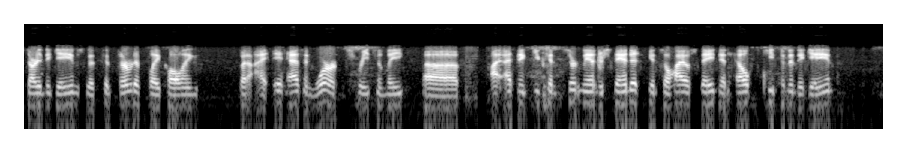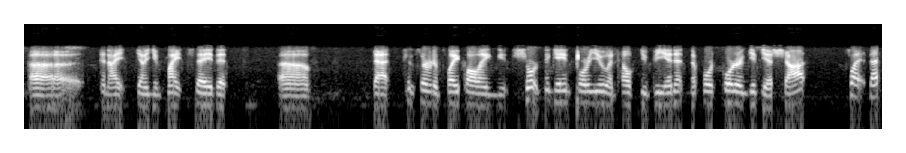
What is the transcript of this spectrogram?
starting the games with conservative play calling, but I, it hasn't worked recently. Uh, I, I think you can certainly understand it against Ohio State. It helped keep them in the game. Uh, and I, you know, you might say that um, that conservative play calling shortened the game for you and helped you be in it in the fourth quarter and give you a shot. That's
